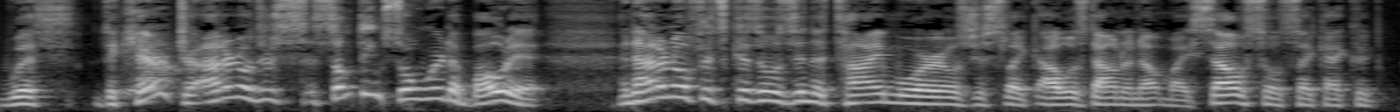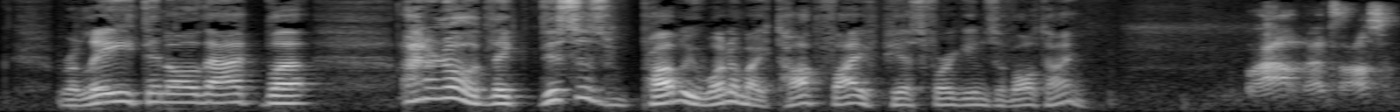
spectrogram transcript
with the character i don't know there's something so weird about it and i don't know if it's because it was in a time where it was just like i was down and out myself so it's like i could relate and all that but i don't know like this is probably one of my top five ps4 games of all time Wow, that's awesome.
